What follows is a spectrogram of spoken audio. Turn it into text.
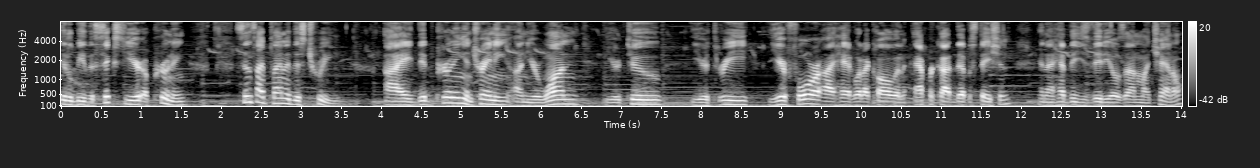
It'll be the sixth year of pruning. Since I planted this tree, I did pruning and training on year one, year two, Year three, year four, I had what I call an apricot devastation, and I have these videos on my channel.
